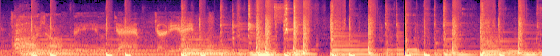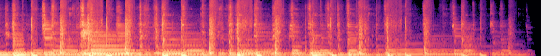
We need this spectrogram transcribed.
victory!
